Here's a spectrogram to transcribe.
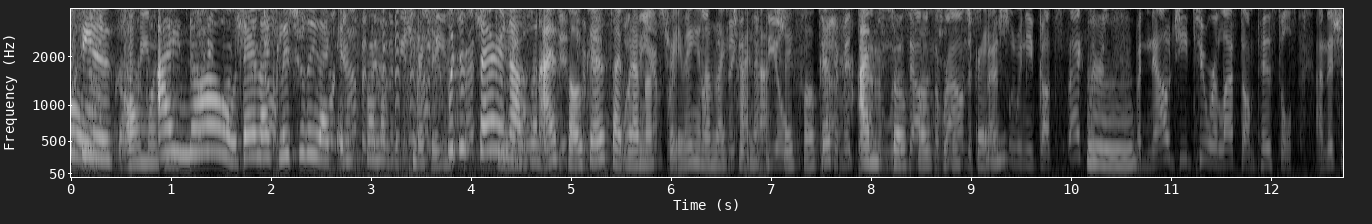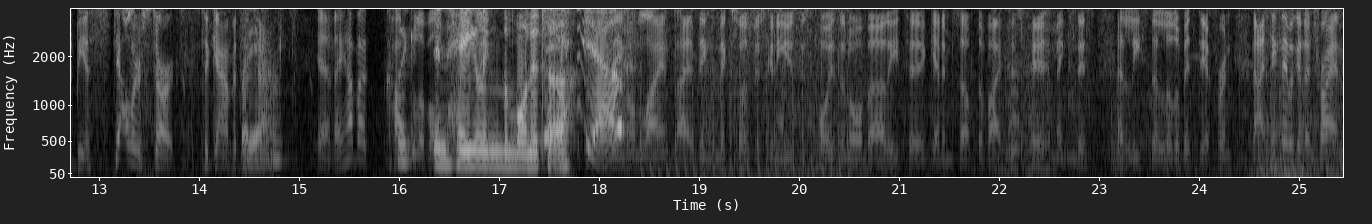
Look he is. Oh my I know. They're like literally like in front of the screen, which is fair enough. When I focus, like when I'm not streaming and I'm like trying to actually focus, I'm so close to the screen. Especially when you've got Spectres, Mm. but now G2 are left on pistols, and this should be a stellar start to Gambit's attack. Yeah, they have a couple Like of inhaling the monitor. Yeah. Online, I think Mixwell's just going to use his poison orb early to get himself the Viper's Pit. It makes this at least a little bit different. Now, I think they were going to try and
